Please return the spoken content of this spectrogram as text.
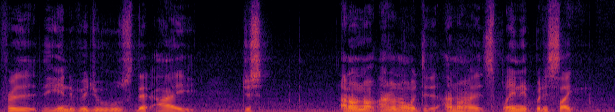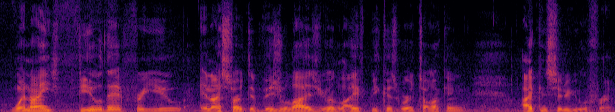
for the, the individuals that I just I don't know I don't know what to I don't know how to explain it, but it's like when I feel that for you and I start to visualize your life because we're talking, I consider you a friend.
